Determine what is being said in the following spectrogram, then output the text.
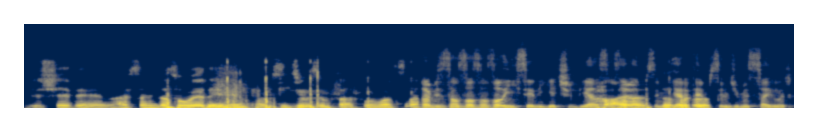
Bir şey deneyelim. Ersan İlyasova'ya değinelim temsilcimizin performansına. Tabii Zaza Zaza iyi seri geçirdi ya. Zaza da Aynen, bizim Zaza yarı da- temsilcimiz sayılır.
